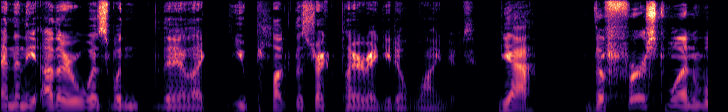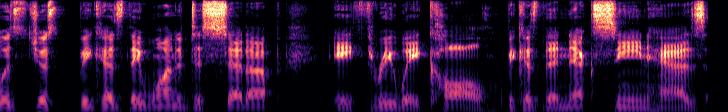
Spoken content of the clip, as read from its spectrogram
And then the other was when they're like, You plug the record player in, you don't wind it. Yeah. The first one was just because they wanted to set up a three way call because the next scene has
